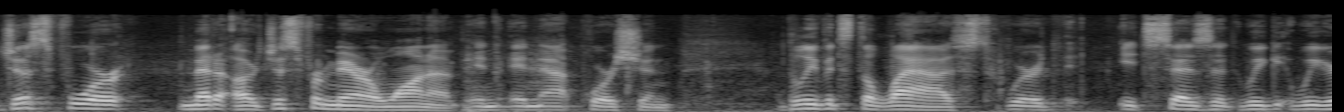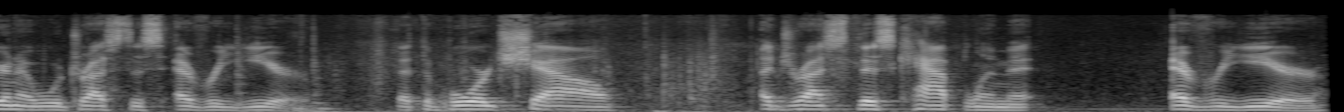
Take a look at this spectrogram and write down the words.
just for meta, or just for marijuana in, in that portion. I believe it's the last where it, it says that we, we're going to address this every year, that the board shall address this cap limit every year.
